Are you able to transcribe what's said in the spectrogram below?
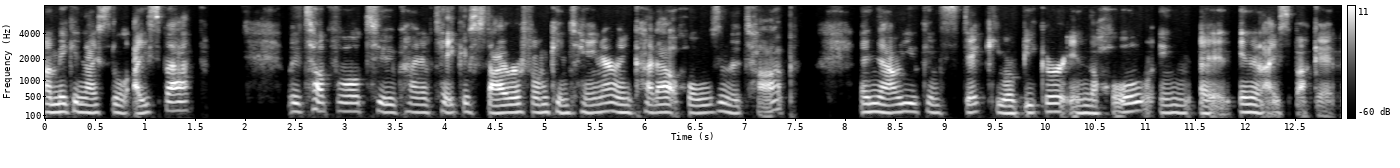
um, make a nice little ice bath it's helpful to kind of take a styrofoam container and cut out holes in the top. And now you can stick your beaker in the hole in, a, in an ice bucket.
